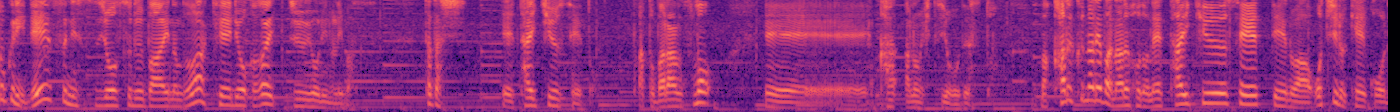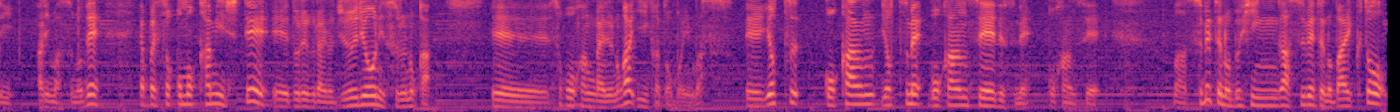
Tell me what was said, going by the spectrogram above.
特にレースに出場する場合などは軽量化が重要になります。ただし、え耐久性と、あとバランスもえー、あの必要ですと。まあ、軽くなればなるほどね耐久性っていうのは落ちる傾向にありますのでやっぱりそこも加味して、え、どれぐらいの重量にするのか、えー、そこを考えるのがいいかと思います。えー、4つ互換4つ目互換性ですね互換性。まあ、全ての部品が全てのバイクと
